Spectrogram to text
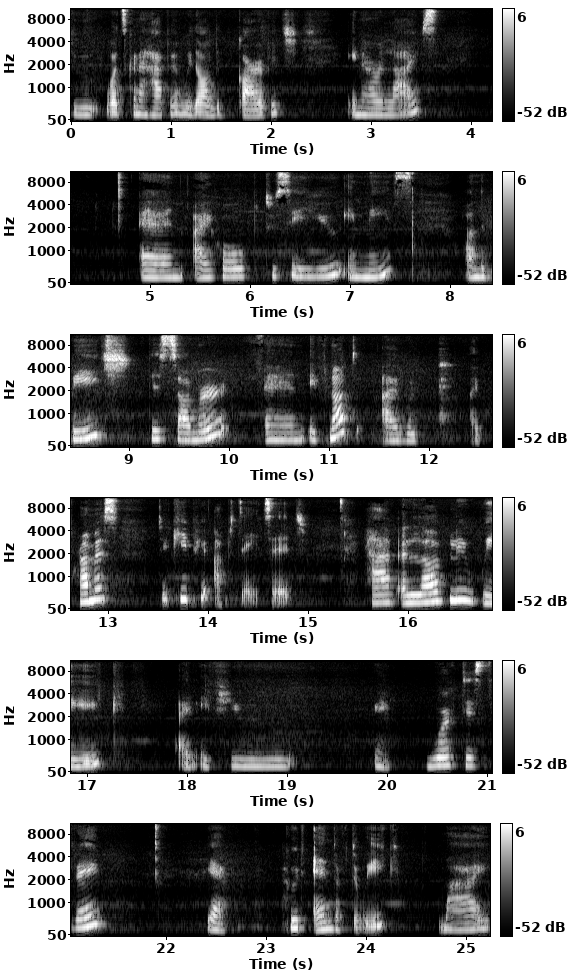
to what's going to happen with all the garbage in our lives. And I hope to see you in Nice on the beach this summer. And if not, I will, I promise to keep you updated. Have a lovely week. And if you yeah, work this today, yeah, good end of the week. My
